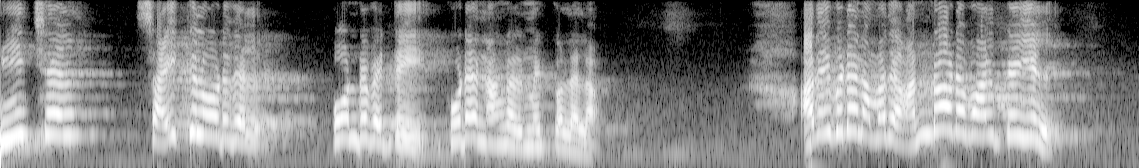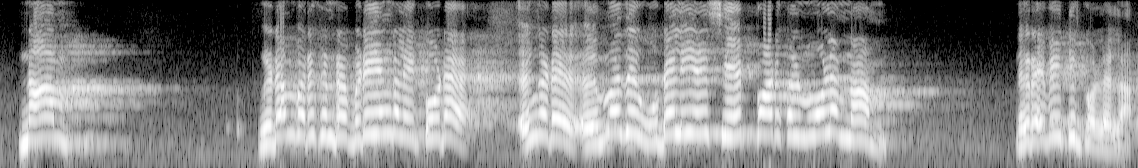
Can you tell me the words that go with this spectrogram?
நீச்சல் சைக்கிள் ஓடுதல் போன்றவற்றை கூட நாங்கள் மேற்கொள்ளலாம். அதைவிட நமது அன்றாட வாழ்க்கையில் நாம் இடம்பெறுகின்ற விடயங்களை கூட எங்களோட எமது உடலியல் செயற்பாடுகள் மூலம் நாம் நிறைவேற்றிக் கொள்ளலாம்.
